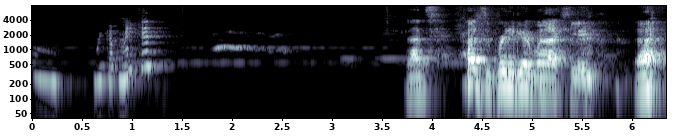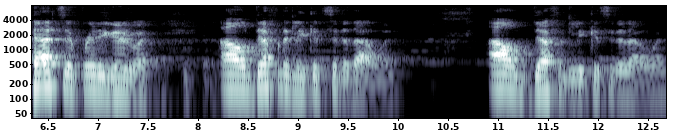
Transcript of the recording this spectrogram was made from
Hmm. Wake up naked? That's that's a pretty good one, actually. that's a pretty good one. I'll definitely consider that one. I'll definitely consider that one.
